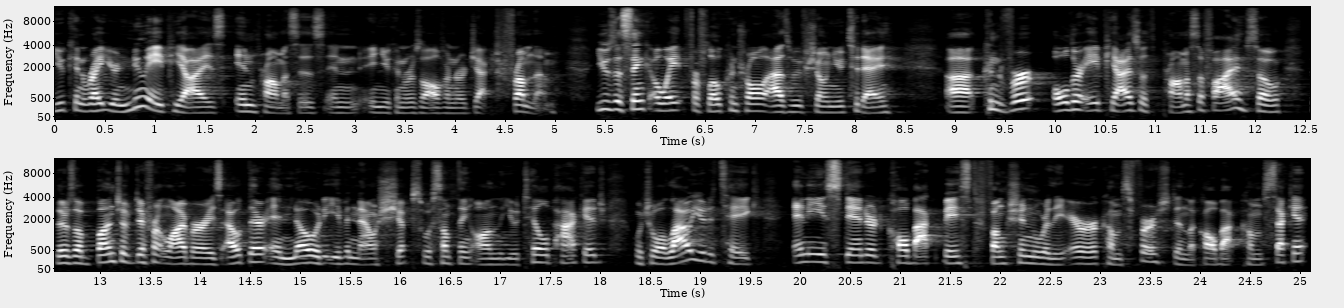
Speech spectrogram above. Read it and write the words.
you can write your new APIs in promises, and, and you can resolve and reject from them. Use async await for flow control, as we've shown you today. Uh, convert older APIs with Promisify. So there's a bunch of different libraries out there, and Node even now ships with something on the util package, which will allow you to take any standard callback-based function where the error comes first and the callback comes second,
